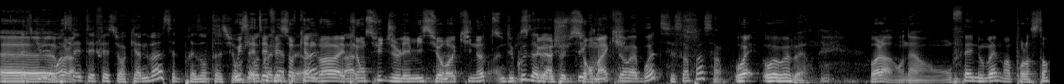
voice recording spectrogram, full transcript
Euh, Excusez-moi, voilà. ça a été fait sur Canva cette présentation. Oui, Je ça a été fait sur. Canva Ouais. et puis Ah. ensuite je l'ai mis sur Keynote. Du coup, vous avez un je peu de suis sur Mac. dans la boîte, c'est sympa ça. Ouais, ouais, ouais, bah, on est- voilà, on a, on fait nous-mêmes hein, pour l'instant.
